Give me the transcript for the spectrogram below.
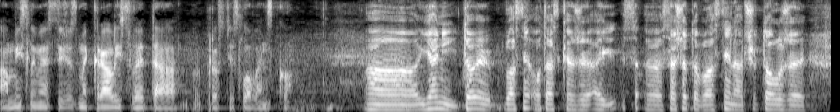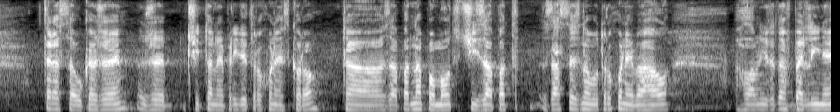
a myslíme si, že sme králi sveta, proste Slovensko. Uh, Jani, to je vlastne otázka, že aj Saša to vlastne načrtol, že teraz sa ukáže, že či to nepríde trochu neskoro, tá západná pomoc, či západ zase znovu trochu neváhal, hlavne teda v Berlíne,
